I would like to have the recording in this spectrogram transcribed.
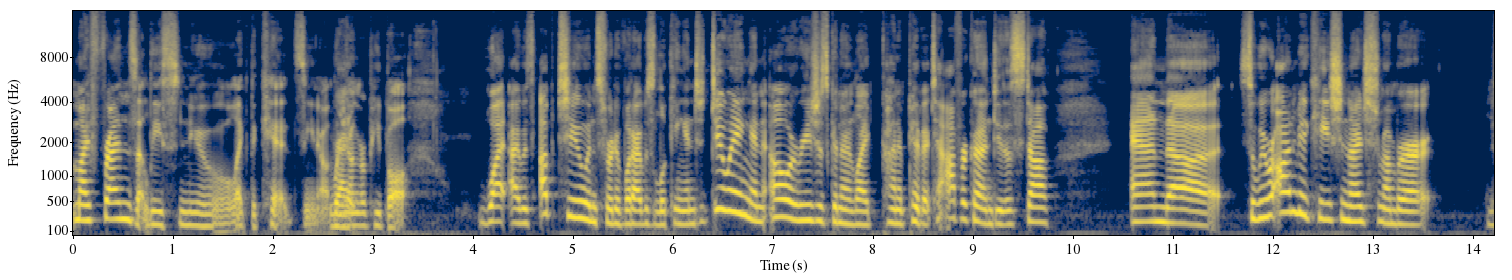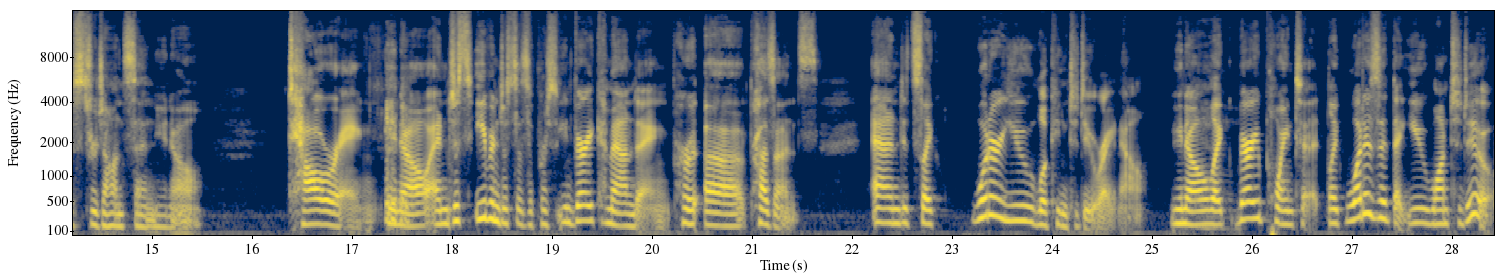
my friends at least knew, like the kids, you know, the right. younger people what I was up to and sort of what I was looking into doing. And oh, Areej's gonna like kind of pivot to Africa and do this stuff. And uh, so we were on vacation. I just remember Mr. Johnson, you know, towering, you know, and just even just as a person, very commanding per, uh, presence. And it's like, what are you looking to do right now? You know, like very pointed. Like, what is it that you want to do?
